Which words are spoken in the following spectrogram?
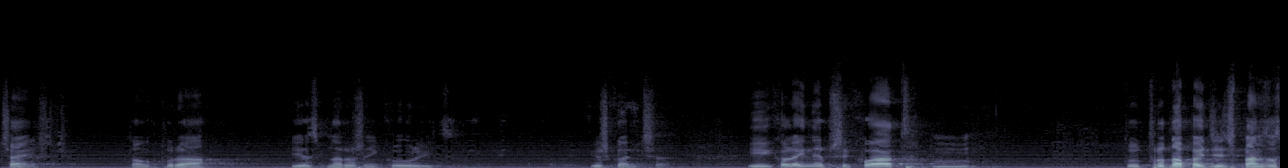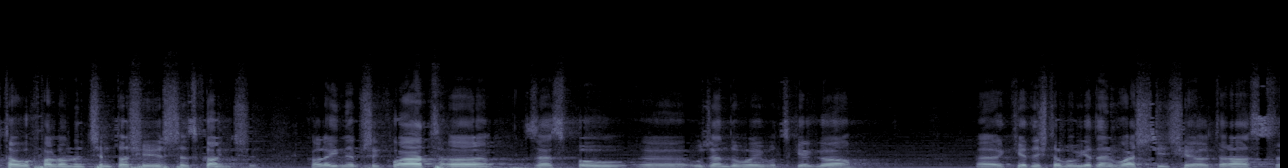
część, tą, która jest w narożniku ulic. Już kończę. I kolejny przykład. mm, Tu trudno powiedzieć, plan został uchwalony, czym to się jeszcze skończy. Kolejny przykład, e, zespół e, Urzędu Wojewódzkiego. E, Kiedyś to był jeden właściciel, teraz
